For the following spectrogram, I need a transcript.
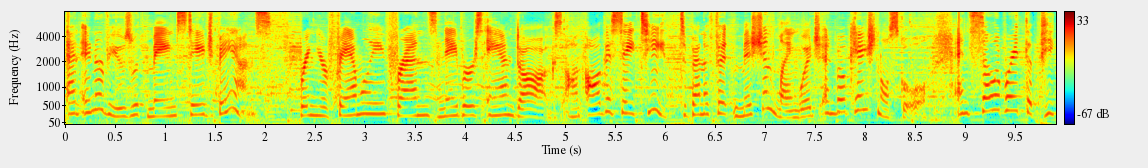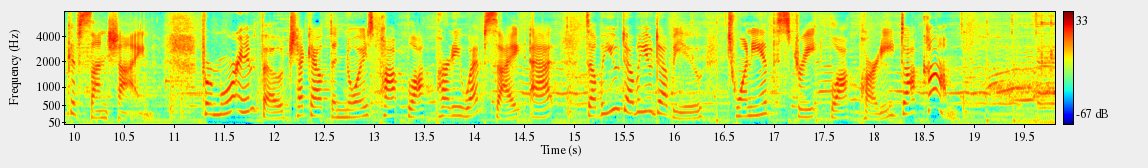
and interviews with main stage bands. Bring your family, friends, neighbors, and dogs on August 18th to benefit Mission Language and Vocational School and celebrate the peak of sunshine. For more info, check out the Noise Pop Block Party website at www.20thstreetblockparty.com.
